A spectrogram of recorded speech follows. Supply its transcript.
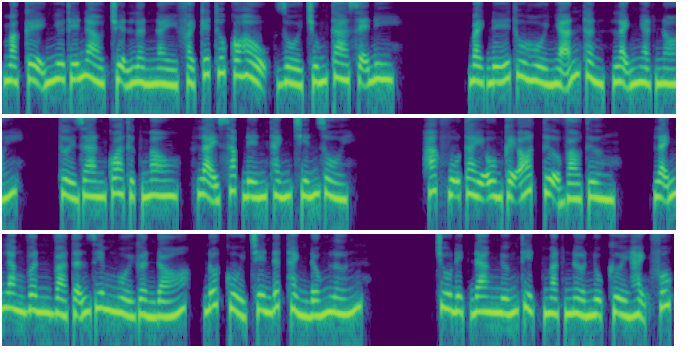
Mặc kệ như thế nào chuyện lần này phải kết thúc có hậu rồi chúng ta sẽ đi. Bạch đế thu hồi nhãn thần, lạnh nhạt nói. Thời gian qua thực mau, lại sắp đến thánh chiến rồi. hắc vũ tay ôm cây ót tựa vào tường. Lãnh Lăng Vân và Tẫn Diêm ngồi gần đó, đốt củi trên đất thành đống lớn. Chu địch đang nướng thịt mặt nở nụ cười hạnh phúc.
